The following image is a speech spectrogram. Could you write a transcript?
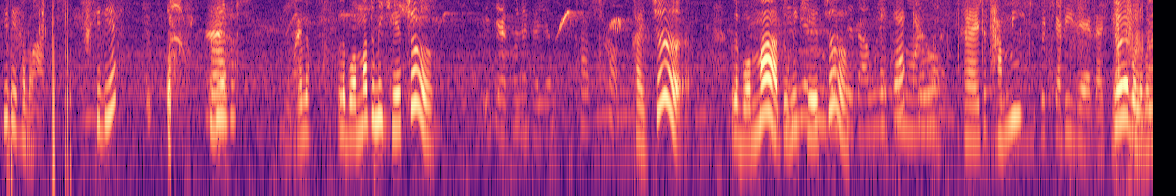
কি দিয়ে খাবা? কি দিয়ে? বলো বলো বম্মা তুমি খেয়েছো? খাইছো? বলো বম্মা তুমি খেয়েছো? হ্যাঁ এটা ঠাম্মি। জোরে বলো বলো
